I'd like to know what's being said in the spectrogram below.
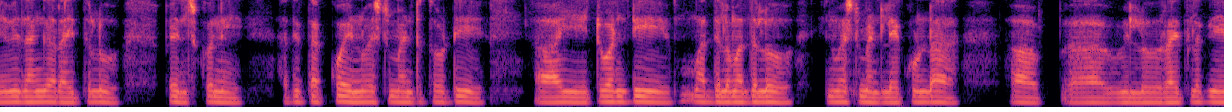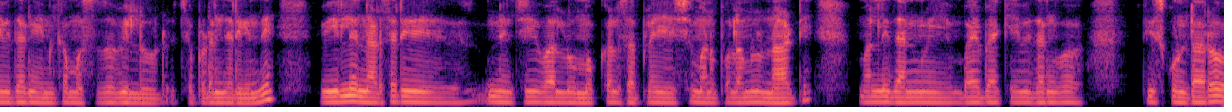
ఏ విధంగా రైతులు పెంచుకొని అతి తక్కువ ఇన్వెస్ట్మెంట్ తోటి ఎటువంటి మధ్యలో మధ్యలో ఇన్వెస్ట్మెంట్ లేకుండా వీళ్ళు రైతులకు ఏ విధంగా ఇన్కమ్ వస్తుందో వీళ్ళు చెప్పడం జరిగింది. వీళ్ళే నర్సరీ నుంచి వాళ్ళు మొక్కలు సప్లై చేసి మన పొలంలో నాటి మళ్ళీ దాన్ని బైబ్యాక్ ఏ విధంగా తీసుకుంటారో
